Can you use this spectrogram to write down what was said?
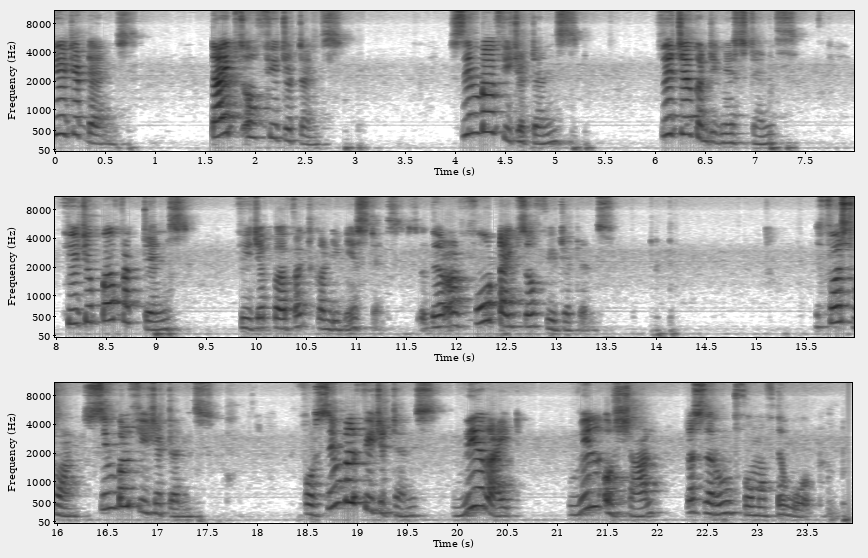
Future tense. Types of future tense. Simple future tense, future continuous tense, future perfect tense, future perfect continuous tense. So there are four types of future tense. The first one, simple future tense. For simple future tense, we write will or shall plus the root form of the verb.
